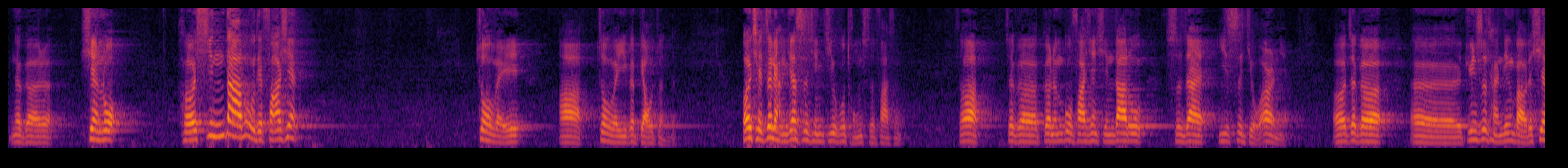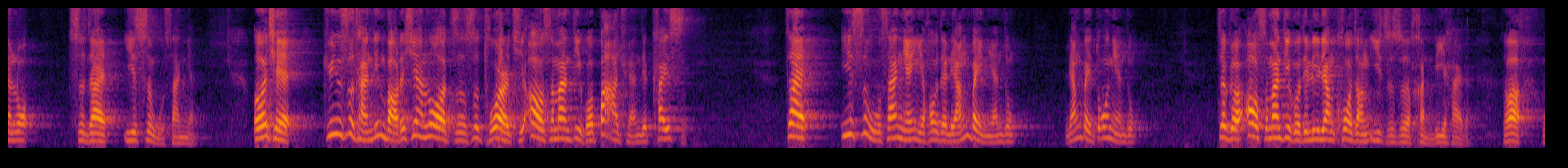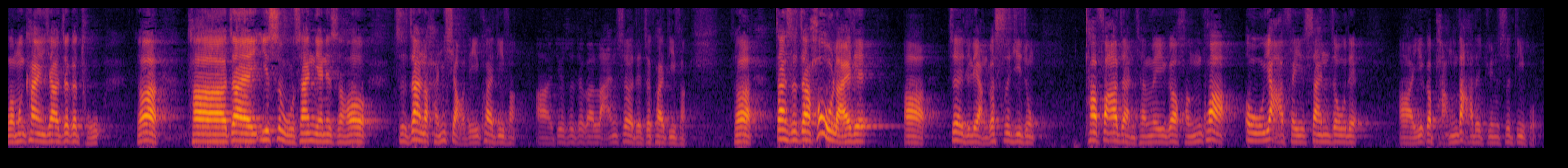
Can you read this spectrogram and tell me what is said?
那个陷落和新大陆的发现作为啊作为一个标准的，而且这两件事情几乎同时发生，是吧？这个哥伦布发现新大陆是在一四九二年，而这个。呃，君士坦丁堡的陷落是在一四五三年，而且君士坦丁堡的陷落只是土耳其奥斯曼帝国霸权的开始。在一四五三年以后的两百年中，两百多年中，这个奥斯曼帝国的力量扩张一直是很厉害的，是吧？我们看一下这个图，是吧？它在一四五三年的时候只占了很小的一块地方啊，就是这个蓝色的这块地方。是吧？但是在后来的啊这两个世纪中，它发展成为一个横跨欧亚非三洲的啊一个庞大的军事帝国。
